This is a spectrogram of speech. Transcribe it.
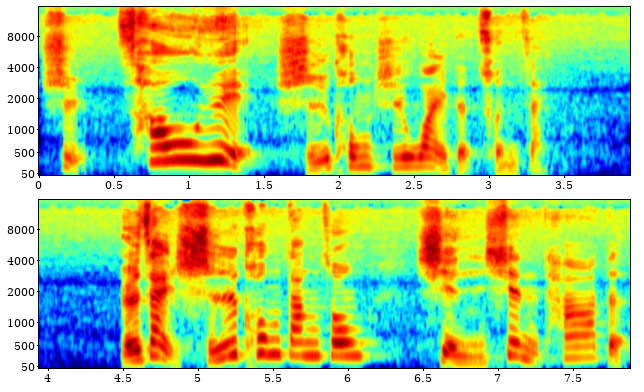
是超越时空之外的存在，而在时空当中显现它的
